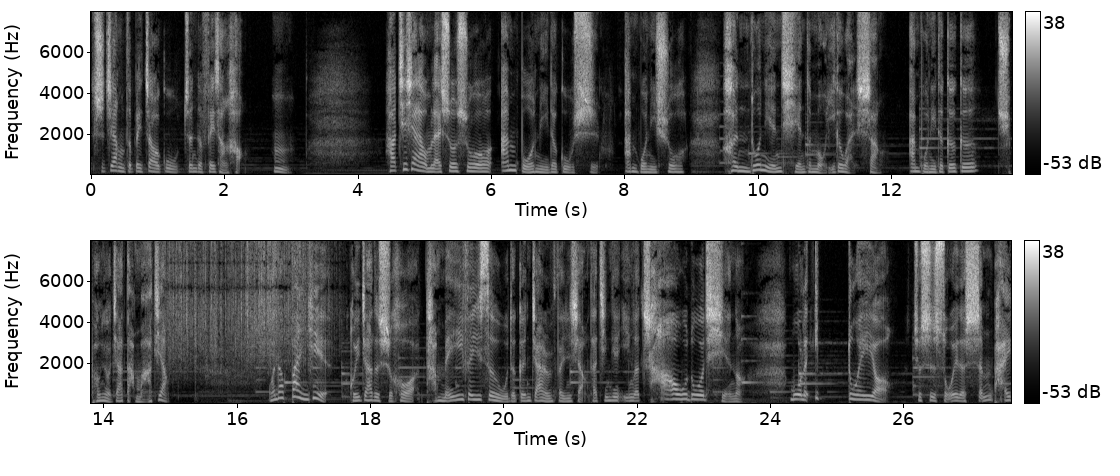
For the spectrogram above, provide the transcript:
是这样的被照顾，真的非常好。嗯。好，接下来我们来说说安伯尼的故事。安伯尼说，很多年前的某一个晚上，安伯尼的哥哥去朋友家打麻将，玩到半夜回家的时候啊，他眉飞色舞的跟家人分享，他今天赢了超多钱呢、啊，摸了一堆哦，就是所谓的神牌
